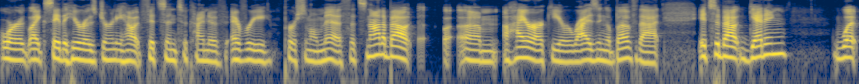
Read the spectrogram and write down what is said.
or like say the hero's journey how it fits into kind of every personal myth. It's not about um, a hierarchy or rising above that. It's about getting what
